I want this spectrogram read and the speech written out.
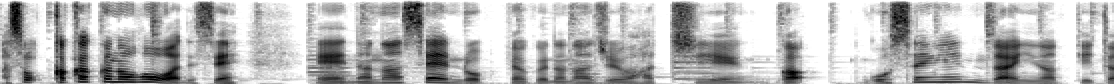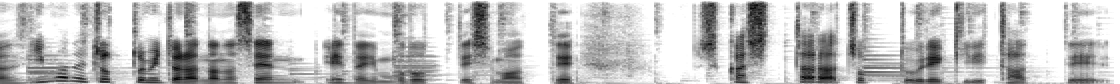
あそう価格の方はですね、えー、7678円が5000円台になっていたんです。今ね、ちょっと見たら7000円台に戻ってしまって、しかしたらちょっと売れ切り立って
